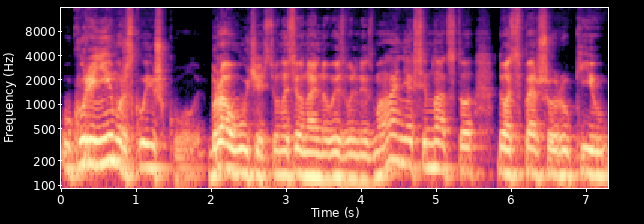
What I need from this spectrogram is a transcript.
у курені морської школи. Брав участь у національно-визвольних змаганнях 17-21 років.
